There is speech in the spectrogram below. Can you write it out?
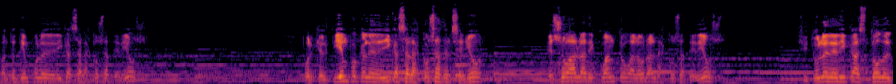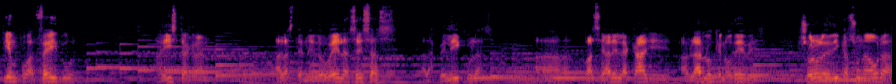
¿Cuánto tiempo le dedicas a las cosas de Dios? Porque el tiempo que le dedicas a las cosas del Señor, eso habla de cuánto valoras las cosas de Dios. Si tú le dedicas todo el tiempo a Facebook, a Instagram, a las telenovelas esas, a las películas, a pasear en la calle, a hablar lo que no debes, solo le dedicas una hora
